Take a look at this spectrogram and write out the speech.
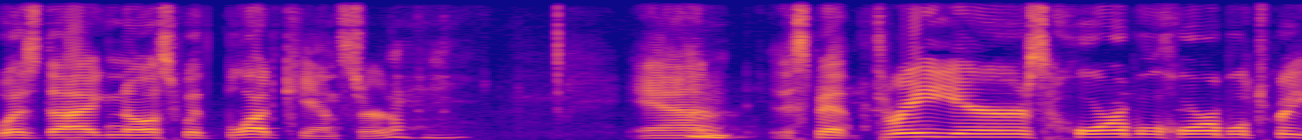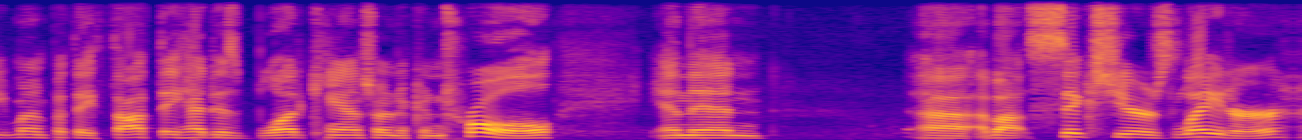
was diagnosed with blood cancer. And they spent three years, horrible, horrible treatment, but they thought they had his blood cancer under control. And then uh, about six years later,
